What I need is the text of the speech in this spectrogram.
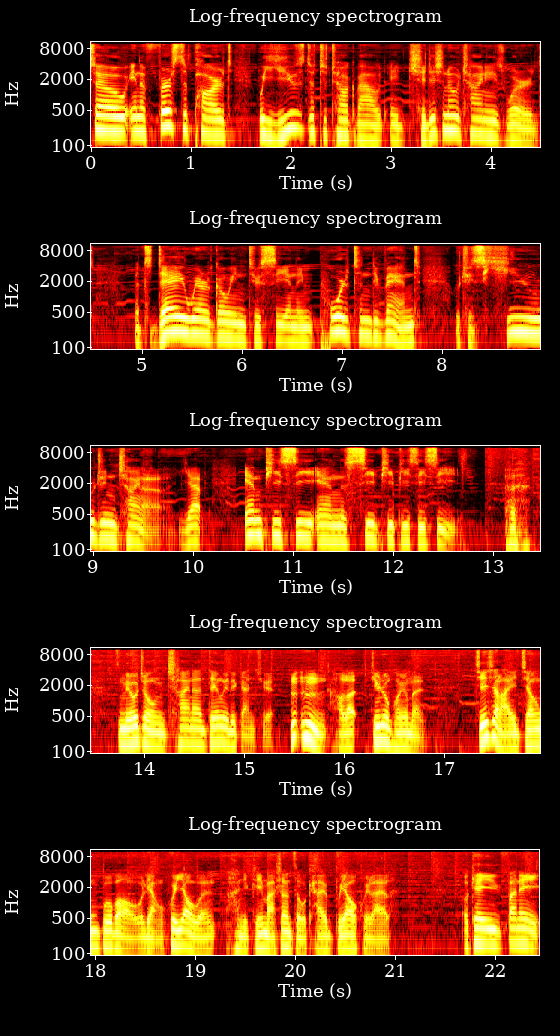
So, in the first part, we used to talk about a traditional Chinese word, but today we're going to see an important event which is huge in China. Yep, NPC and CPPCC. 怎么有种 China Daily 的感觉？嗯嗯，好了，听众朋友们，接下来将播报两会要闻，你可以马上走开，不要回来了。OK，funny。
